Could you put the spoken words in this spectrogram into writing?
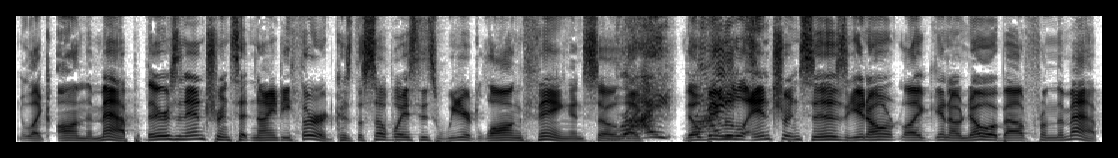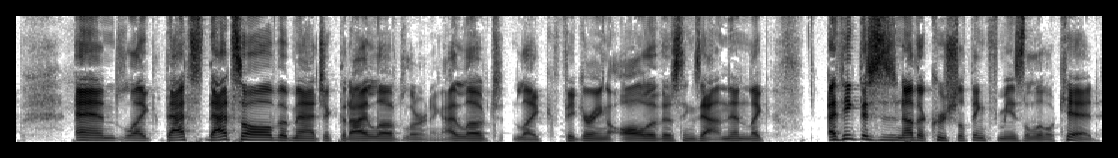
like on the map, there's an entrance at 93rd because the subway's this weird long thing. And so Right, like there'll right. be little entrances you don't like, you know, know about from the map. And like that's that's all the magic that I loved learning. I loved like figuring all of those things out. And then like I think this is another crucial thing for me as a little kid.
